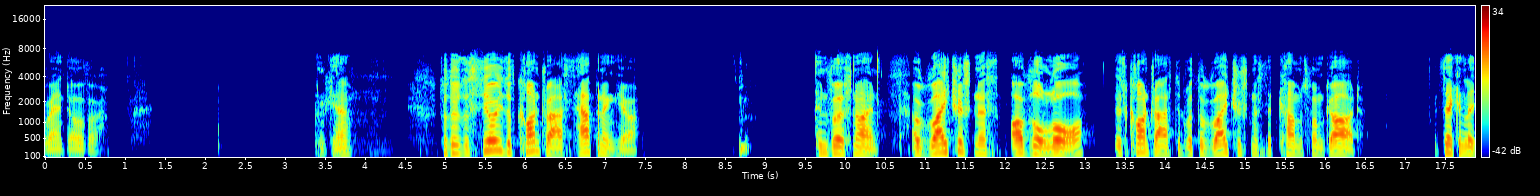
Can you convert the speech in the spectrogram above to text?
Rant over. Okay? So there's a series of contrasts happening here in verse 9. A righteousness of the law is contrasted with the righteousness that comes from God. Secondly,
